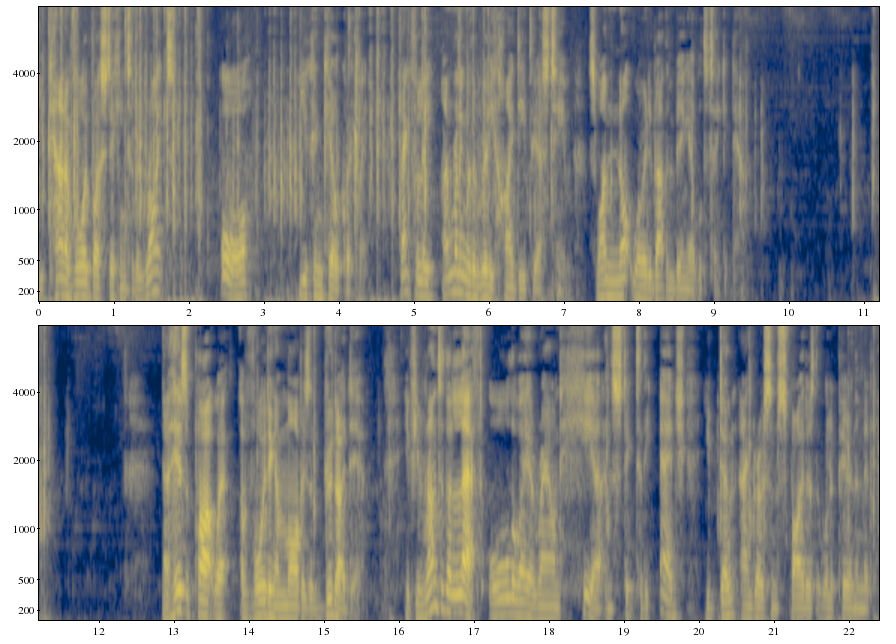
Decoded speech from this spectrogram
You can avoid by sticking to the right, or you can kill quickly. Thankfully, I'm running with a really high DPS team, so I'm not worried about them being able to take it down. Now here's a part where avoiding a mob is a good idea. If you run to the left all the way around here and stick to the edge, you don't aggro some spiders that will appear in the middle.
